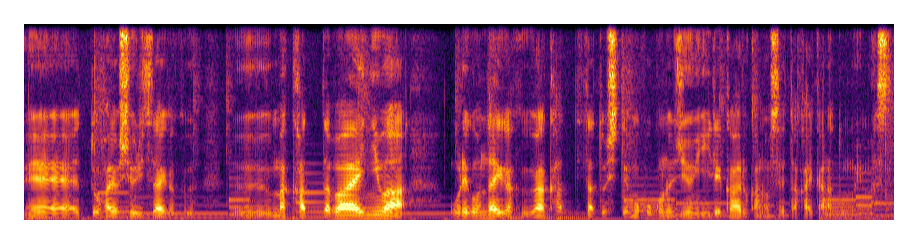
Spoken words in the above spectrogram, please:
えーと、オハイオ州立大学、まあ、勝った場合には、オレゴン大学が勝ってたとしてもここの順位入れ替わる可能性高いかなと思います。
